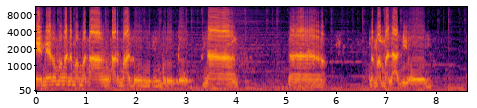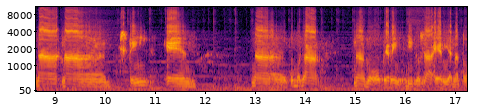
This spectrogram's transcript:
eh, merong mga namamataang armadong grupo na na namamalagi o na na stay and na kumbaga nag-ooperate dito sa area na to.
